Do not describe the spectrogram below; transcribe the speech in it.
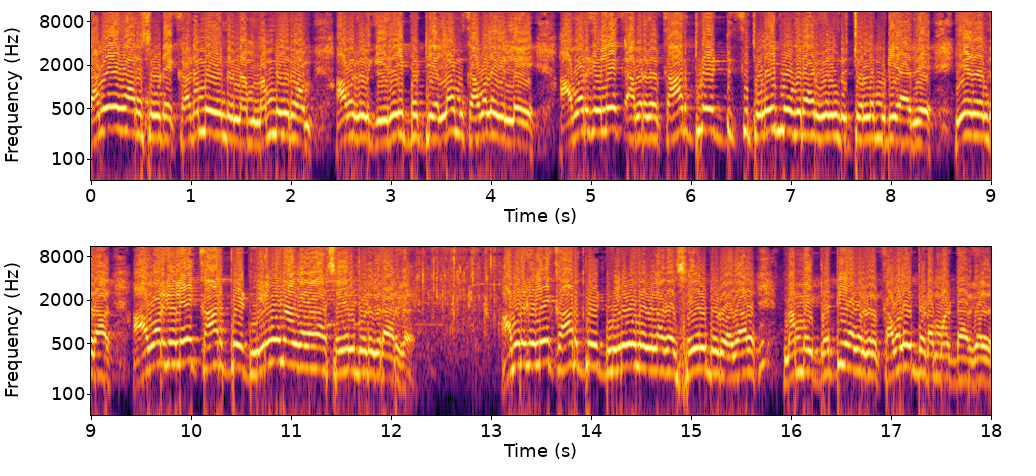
தமிழக அரசுடைய கடமை என்று நாம் நம்புகிறோம். அவர்களுக்கு இதை பற்றி எல்லாம் கவலை இல்லை. அவர்களே அவர்கள் கார்ப்பரேட்டுக்கு துணை போகிறார்கள் என்று சொல்ல முடியாது. ஏனென்றால் அவர்களே கார்ப்பரேட் நிறுவனங்களாக செயல்படுகிறார்கள். அவர்களே கார்ப்பரேட் நிறுவனங்களாக செயல்படுவதால் நம்மை பற்றி அவர்கள் கவலைப்பட மாட்டார்கள்.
